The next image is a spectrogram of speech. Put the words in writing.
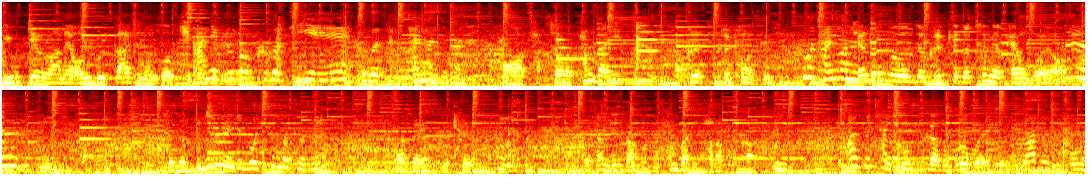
6개월 안에 얼굴 까지는 거 기본. 아니 그거 그거 뒤에 그거 다- 달면 되잖아. 어, 사, 저 상당히? 어, 그렇지, 그렇게 하면 되지. 그거 달면은 쟤들도 이제 그렇게도 처음에 배운 거예요. 그래. 응. 쟤들도 누구든지 처음에 뭐쓴 것도 돼? 맞아요. 이렇게 해서. 응. 그 당신도 한번 한 발이 달아볼까? 아그 자전거 거기 가서 물어봐야지. 놔도 그거.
